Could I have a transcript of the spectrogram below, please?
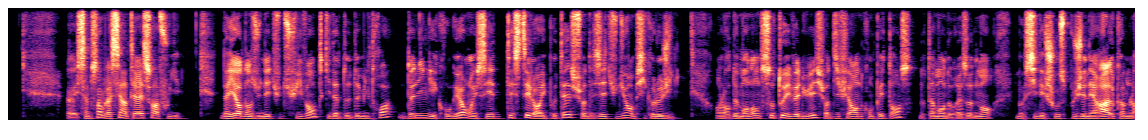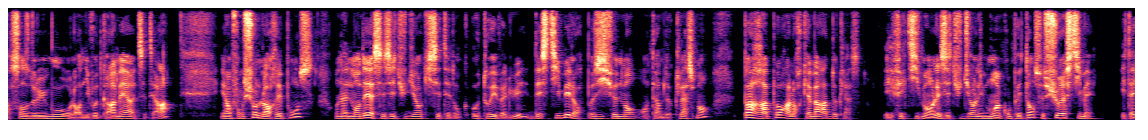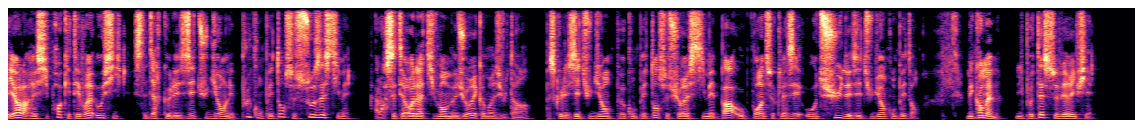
Euh, et ça me semble assez intéressant à fouiller. D'ailleurs, dans une étude suivante, qui date de 2003, Dunning et Kruger ont essayé de tester leur hypothèse sur des étudiants en psychologie, en leur demandant de s'auto-évaluer sur différentes compétences, notamment de raisonnement, mais aussi des choses plus générales comme leur sens de l'humour ou leur niveau de grammaire, etc. Et en fonction de leurs réponses, on a demandé à ces étudiants qui s'étaient donc auto-évalués d'estimer leur positionnement en termes de classement par rapport à leurs camarades de classe. Et effectivement, les étudiants les moins compétents se surestimaient. Et d'ailleurs, la réciproque était vraie aussi, c'est-à-dire que les étudiants les plus compétents se sous-estimaient. Alors c'était relativement mesuré comme résultat, hein, parce que les étudiants peu compétents se surestimaient pas au point de se classer au-dessus des étudiants compétents. Mais quand même, l'hypothèse se vérifiait.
